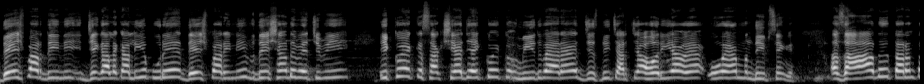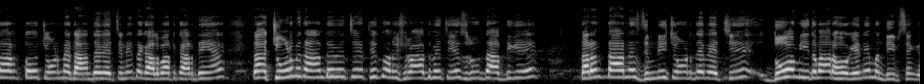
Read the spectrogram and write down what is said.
ਦੇਸ਼ ਭਰ ਦੀ ਨਹੀਂ, ਜੇ ਗੱਲ ਕਰ ਲਈਏ ਪੂਰੇ ਦੇਸ਼ ਭਰ ਹੀ ਨਹੀਂ, ਵਿਦੇਸ਼ਾਂ ਦੇ ਵਿੱਚ ਵੀ ਇੱਕੋ ਇੱਕ ਸ਼ਖਸ ਹੈ ਜਾਂ ਇੱਕੋ ਇੱਕ ਉਮੀਦਵਾਰ ਹੈ ਜਿਸ ਦੀ ਚਰਚਾ ਹੋ ਰਹੀ ਹੈ, ਉਹ ਹੈ- ਉਹ ਹੈ ਮਨਦੀਪ ਸਿੰਘ। ਆਜ਼ਾਦ ਤਰਨਤਾਰਨ ਤੋਂ ਚੋਣ ਮੈਦਾਨ ਦੇ ਵਿੱਚ ਨੇ, ਤਾਂ ਗੱਲਬਾਤ ਕਰਦੇ ਆ ਤਾਂ ਚੋਣ ਮੈਦਾਨ ਦੇ ਵਿੱਚ ਇੱਥੇ ਤੁਹਾਨੂੰ ਸ਼ੁਰੂਆਤ ਵਿੱਚ ਇਹ ਜ਼ਰੂਰ ਦੱਸ ਦਈਏ ਤਰਨਤਾਰਨ ਜ਼ਿਮਨੀ ਚੋਣ ਦੇ ਵਿੱਚ ਦੋ ਉਮੀਦਵਾਰ ਹੋ ਗਏ ਨੇ ਮਨਦੀਪ ਸਿੰਘ।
